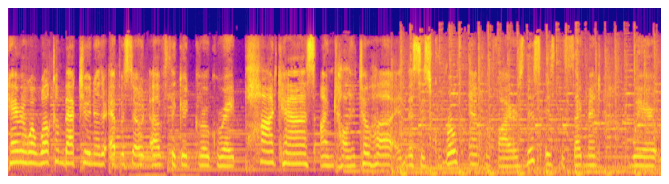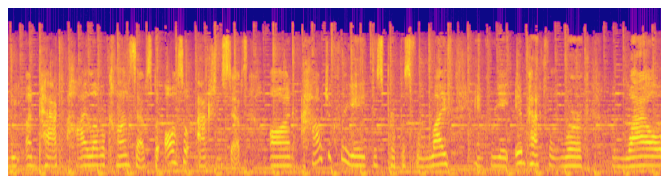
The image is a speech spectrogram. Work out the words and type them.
Hey everyone, welcome back to another episode of the Good Grow Great podcast. I'm Talia Toha and this is Growth Amplifiers. This is the segment where we unpack high level concepts but also action steps on how to create this purposeful life and create impactful work while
